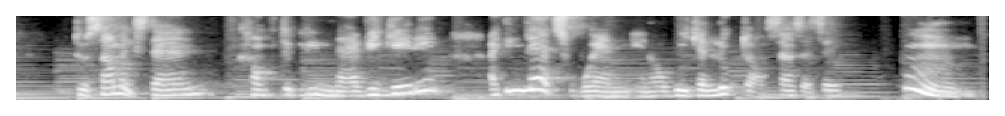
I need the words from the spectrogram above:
to some extent comfortably navigate it, I think that's when you know we can look to ourselves and say, hmm,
